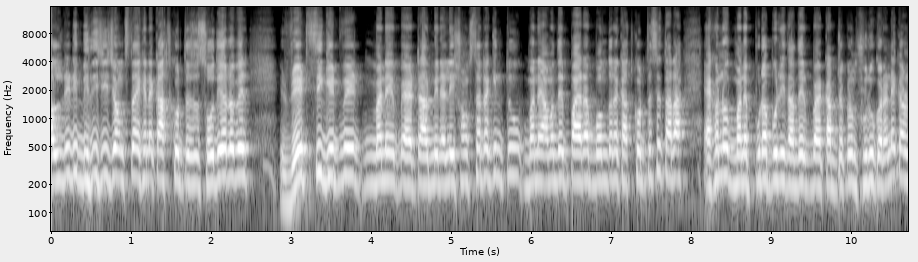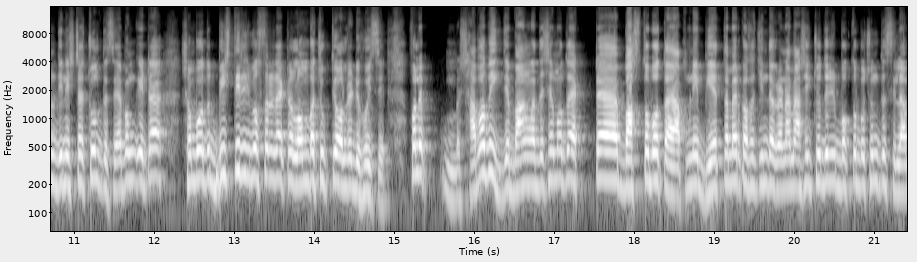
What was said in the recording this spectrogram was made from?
অলরেডি বিদেশি সংস্থা এখানে কাজ করতেছে। সৌদি আরবের রেড সি গেটওয়ে মানে টার্মিনাল এই সংস্থাটা কিন্তু মানে আমাদের পায়রা বন্দরে কাজ করতেছে। তারা এখনও মানে পুরোপুরি তাদের কার্যক্রম শুরু করে কারণ জিনিসটা চলতেছে এবং এটা সম্ভবত বিশ তিরিশ বছরের একটা লম্বা চুক্তি অলরেডি হয়েছে। ফলে স্বাভাবিক যে বাংলাদেশের মতো একটা বাস্তবতায় আপনি ভিয়েতনামের কথা চিন্তা করেন। আমি আশিক চৌধুরীর বক্তব্য শুনতেছিলাম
